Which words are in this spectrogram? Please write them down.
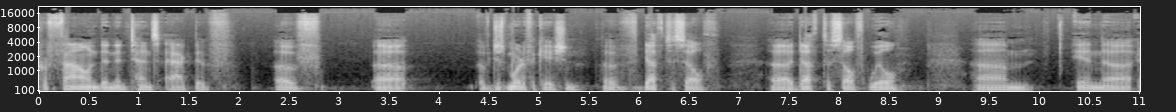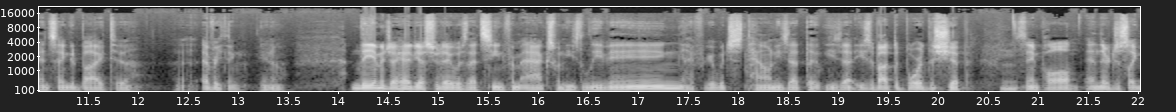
profound and intense act of of uh, of just mortification, of death to self, uh, death to self will, um, in uh, and saying goodbye to uh, everything. You know, the image I had yesterday was that scene from Acts when he's leaving. I forget which town he's at. The he's at, he's about to board the ship. St. Paul, and they're just like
